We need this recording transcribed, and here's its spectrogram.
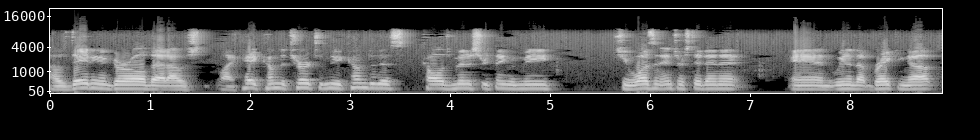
I was dating a girl that I was like, hey, come to church with me, come to this college ministry thing with me. She wasn't interested in it and we ended up breaking up.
